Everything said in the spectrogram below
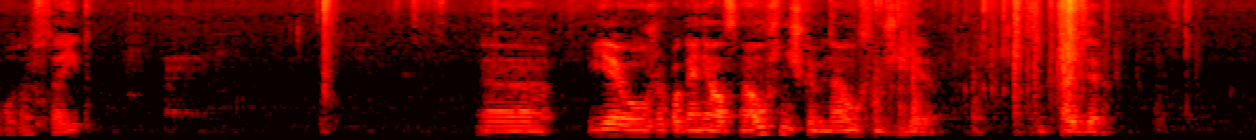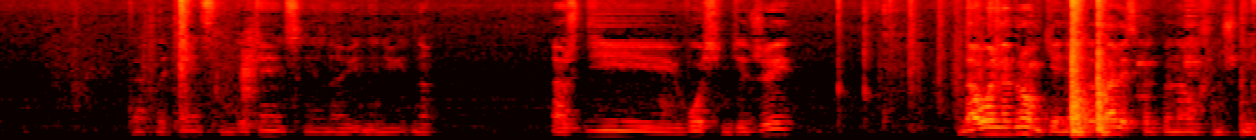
Вот он стоит. Э, я его уже погонял с наушничками. Наушнички Sennheiser. Так, дотянется, не дотянется, не знаю, видно, не видно. HD8 DJ. Довольно громкие они оказались, как бы наушнички.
